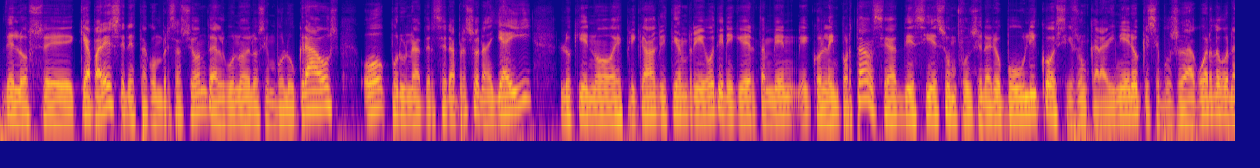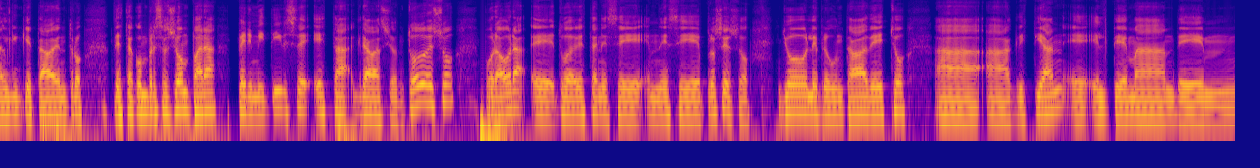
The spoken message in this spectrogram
de los que aparece en esta conversación, de alguno de los involucrados o por una tercera persona. Y ahí lo que nos explicaba Cristian Riego tiene que ver también eh, con la importancia de si es un funcionario público, si es un carabinero que se puso de acuerdo con alguien que estaba dentro de esta conversación para permitirse esta grabación. Todo eso por ahora eh, todavía está en ese, en ese proceso. Yo le preguntaba de hecho a, Cristian eh, el tema de, mm,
